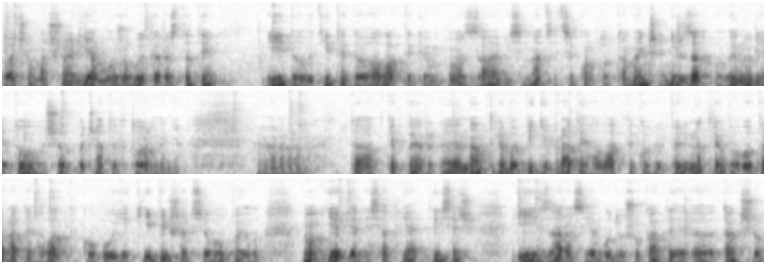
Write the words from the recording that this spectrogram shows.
бачимо, що я можу використати і долетіти до галактики за 18 секунд, тобто менше, ніж за хвилину для того, щоб почати вторгнення. Так, тепер е, нам треба підібрати галактику. Відповідно, треба вибирати галактику, у якій більше всього пилу. Ну, от Є 55 тисяч, і зараз я буду шукати е, так, щоб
